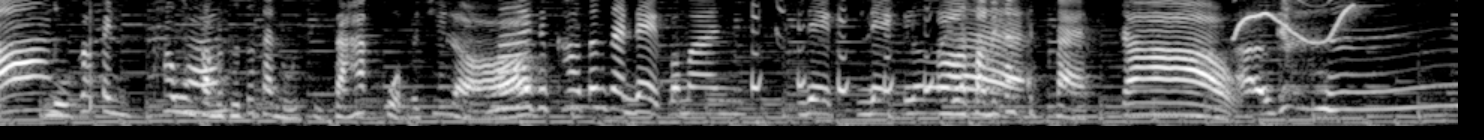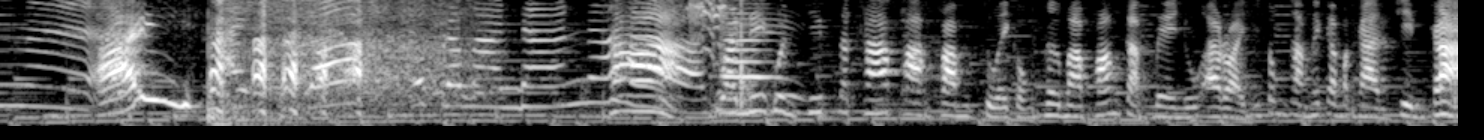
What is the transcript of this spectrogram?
บ้านหนูก็เป็นเข้าวงการบันเทิงตั้งแต่หนูสี่สห้าขวบไม่ใช่เหรอ ไม่จิ๊บเข้าตั้งแต่เด็กประมาณเด็กเด็กเลยเออตอนนี้ก็แหละ18 19เออแม่ไอ้ก็ ค่ะใช่วันนี้คุณจิ๊บนะคะพาความสวยของเธอมาพร้อมกับเมนูอร่อยที่ต้องทำให้กรรมการชิมค่ะ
